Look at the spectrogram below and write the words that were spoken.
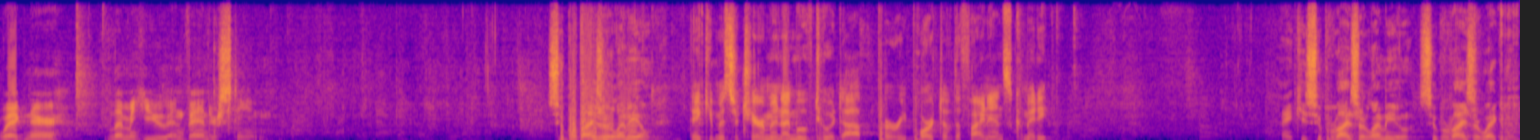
Wagner, LeMahieu, and Vandersteen. Supervisor LeMahieu? Thank you, Mr. Chairman. I move to adopt per report of the Finance Committee. Thank you Supervisor LeMahieu. Supervisor Wegeman?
